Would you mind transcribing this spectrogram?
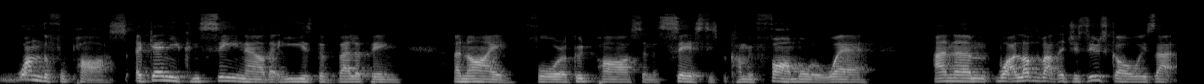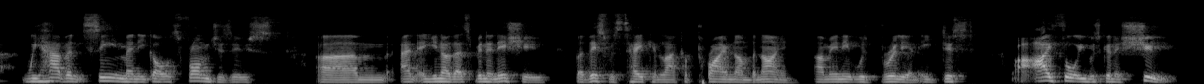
wonderful pass. Again, you can see now that he is developing an eye for a good pass and assist. He's becoming far more aware. And um, what I loved about the Jesus goal is that we haven't seen many goals from Jesus um, and, you know, that's been an issue, but this was taken like a prime number nine. I mean, it was brilliant. He just, I thought he was going to shoot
